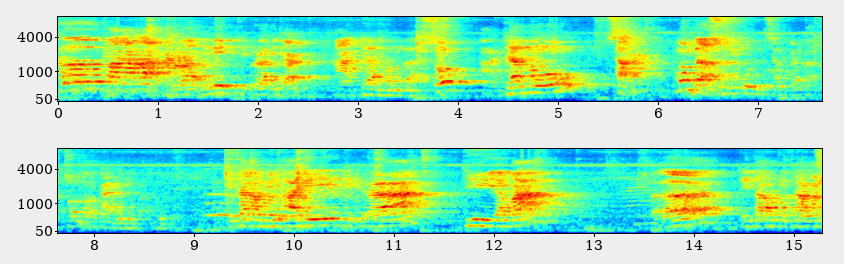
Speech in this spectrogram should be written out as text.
kepala. Nah, ini diperhatikan. Ada membasuh, ada mengusap. Membasuh itu misalkan tak contohkan ini Pak Bu. Kita ambil air di keran, di apa? Eh, ditaruh di tangan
